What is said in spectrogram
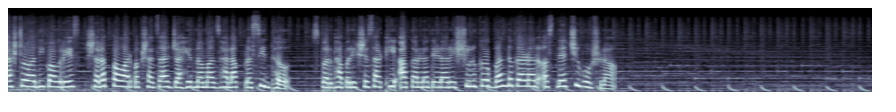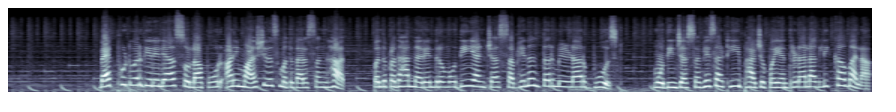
राष्ट्रवादी काँग्रेस शरद पवार पक्षाचा जाहीरनामा झाला प्रसिद्ध. स्पर्धा परीक्षेसाठी आकारण्यात येणारे शुल्क बंद करणार असल्याची घोषणा. बॅकफूटवर गेलेल्या सोलापूर आणि माळशिरस मतदारसंघात पंतप्रधान नरेंद्र मोदी यांच्या सभेनंतर मिळणार बूस्ट मोदींच्या सभेसाठी भाजप यंत्रणा लागली कामाला.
